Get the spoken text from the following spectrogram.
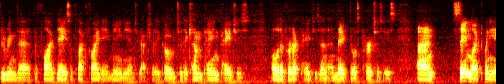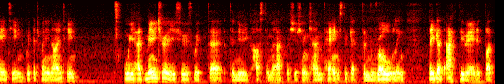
during the, the five days of Black Friday mania to actually go to the campaign pages or the product pages and, and make those purchases. And same like 2018 with the 2019, we had major issues with the, the new customer acquisition campaigns to get them rolling. They got activated, but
